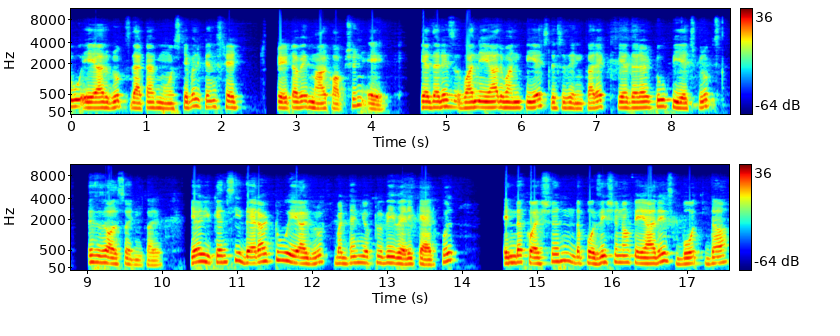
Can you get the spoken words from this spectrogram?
two AR groups that are more stable. You can straight straight away mark option A. Here there is one AR one pH this is incorrect. Here there are two pH groups. This is also incorrect. Here you can see there are two AR groups but then you have to be very careful in the question the position of AR is both the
